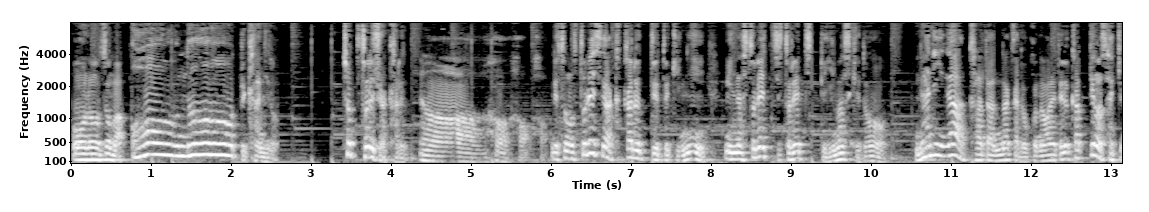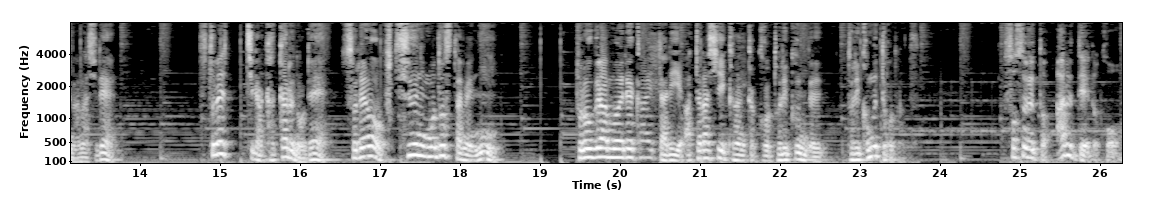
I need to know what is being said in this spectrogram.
応能ゾーンは、おーのーって感じの。ちょっとストレスがかかる。ああ、はあ、はあ、はあ。で、そのストレスがかかるっていう時に、みんなストレッチ、ストレッチって言いますけど、何が体の中で行われてるかっていうのはさっきの話で、ストレッチがかかるので、それを普通に戻すために、プログラムを入れ替えたり、新しい感覚を取り組んで、取り込むってことなんです。そうすると、ある程度こう、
